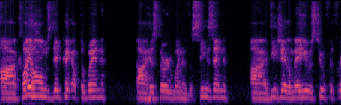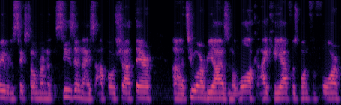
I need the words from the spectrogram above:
Uh, Clay Holmes did pick up the win, uh, his third win of the season. Uh, DJ LeMahieu was two for three with his sixth home run of the season. Nice oppo shot there. Uh, two RBIs and a walk. IKF was one for four.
